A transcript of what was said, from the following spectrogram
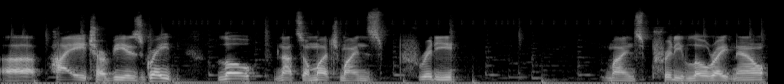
Uh, high HRV is great, low, not so much. Mine's pretty, mine's pretty low right now.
